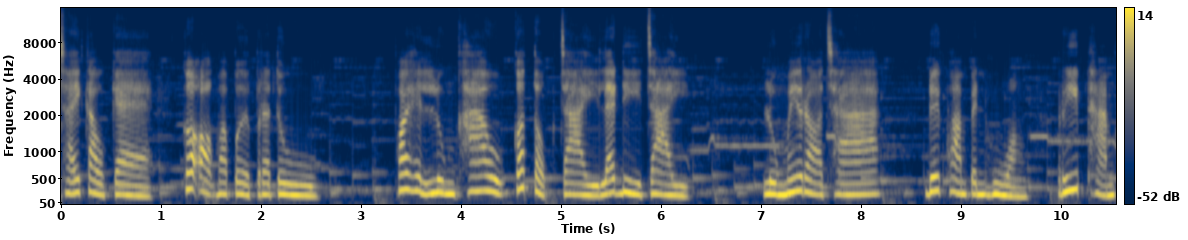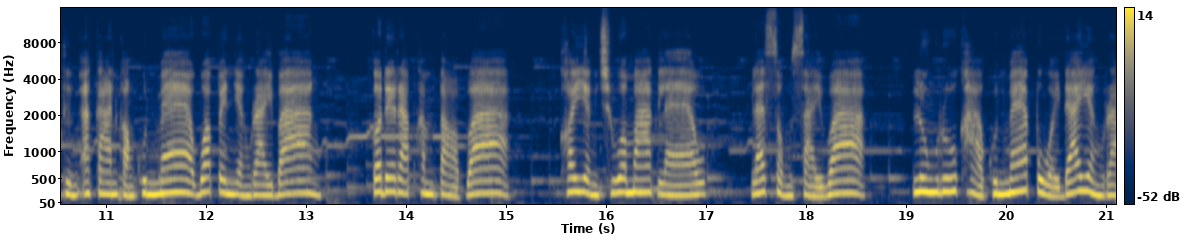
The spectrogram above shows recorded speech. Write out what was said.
ใช้เก่าแก่ก็ออกมาเปิดประตู พอเห็นลุงเข้าก็ตกใจและดีใจ ลุงไม่รอช้า ด้วยความเป็นห่วง รีบถามถึงอาการของคุณแม่ว่าเป็นอย่างไรบ้าง ก็ได้รับคำตอบว่า ค่อยยังชั่วมากแล้ว และสงสัยว่า ลุงรู้ข่าวคุณแม่ป่วยได้อย่างไร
